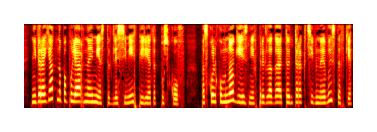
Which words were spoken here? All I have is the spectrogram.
– невероятно популярное место для семей в период отпусков, поскольку многие из них предлагают интерактивные выставки,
